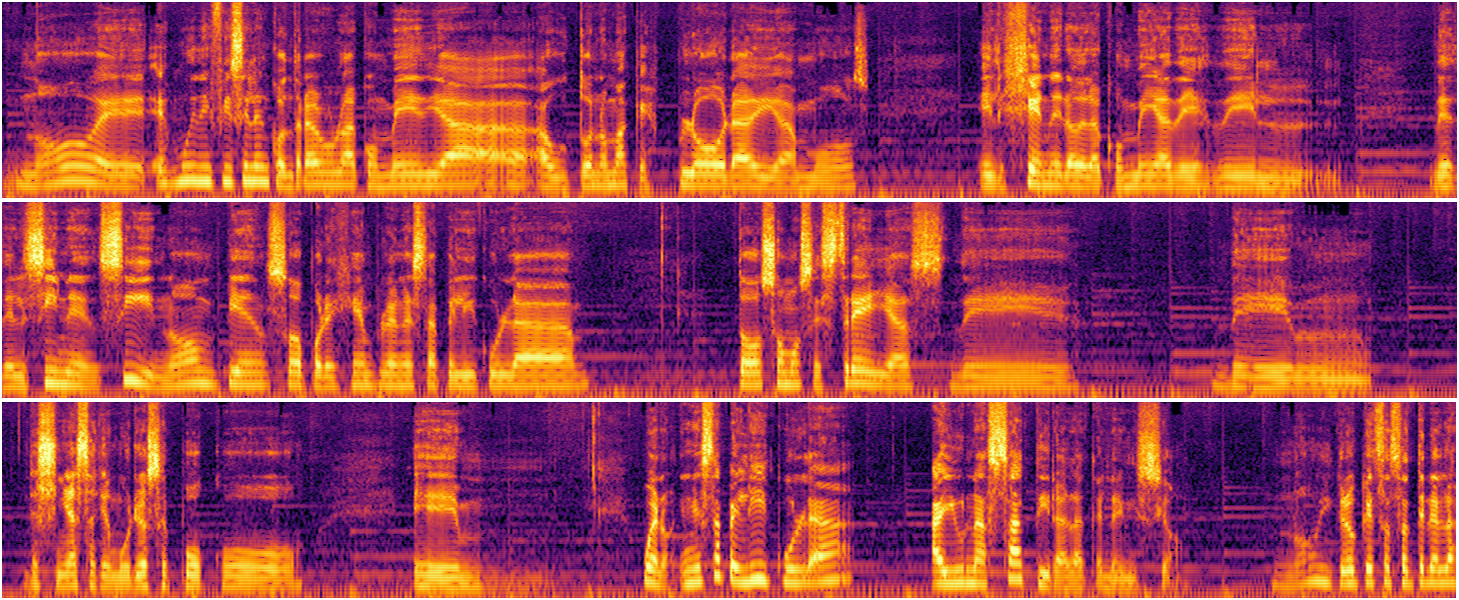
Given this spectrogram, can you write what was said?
Eh, es muy difícil encontrar una comedia autónoma que explora, digamos, el género de la comedia desde el, desde el cine en sí, ¿no? Pienso, por ejemplo, en esta película Todos somos estrellas de, de, mm, de cineasta que murió hace poco. Em, bueno, en esta película hay una sátira a la televisión, ¿no? Y creo que esa sátira la,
